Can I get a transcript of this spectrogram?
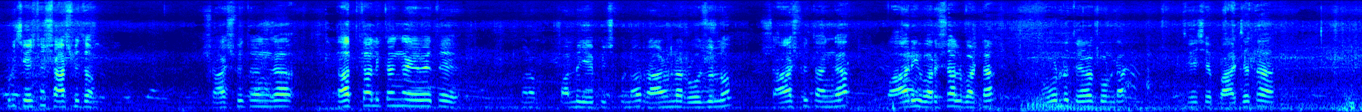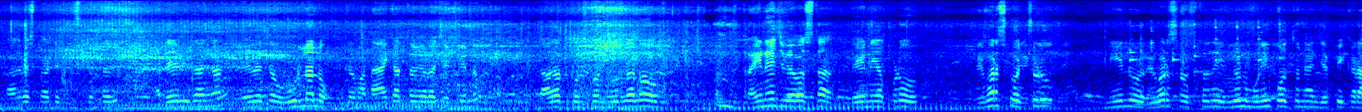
ఇప్పుడు చేసిన శాశ్వతం. శాశ్వతంగా తాత్కాలికంగా ఏవైతే మనం పనులు చేయించుకున్నామో రానున్న రోజుల్లో శాశ్వతంగా భారీ వర్షాలు పడ్డ రోడ్లు తేవకుండా చేసే బాధ్యత కాంగ్రెస్ పార్టీ తీసుకుంటుంది. అదేవిధంగా ఏవైతే ఊర్లలో ఇక్కడ మా నాయకత్వం ఎలా చెప్పిందో దాదాపు కొన్ని కొన్ని ఊర్లలో డ్రైనేజ్ వ్యవస్థ లేనినప్పుడు రివర్స్కి వచ్చుడు నీళ్ళు రివర్స్ వస్తుంది ఇల్లులు మునిగిపోతున్నాయని చెప్పి ఇక్కడ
